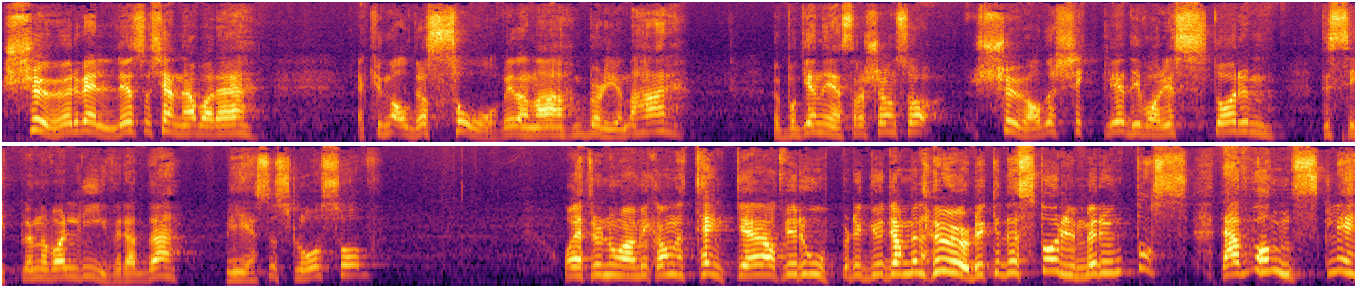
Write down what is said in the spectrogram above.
sjøer veldig, så kjenner jeg bare Jeg kunne aldri ha sovet i denne bølgene her. Men på Genesaretsjøen så sjøa det skikkelig. De var i storm. Disiplene var livredde. Men Jesus lå og sov. Og jeg tror noen ganger vi kan tenke at vi roper til Gud. Ja, men hører du ikke det stormer rundt oss? Det er vanskelig.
